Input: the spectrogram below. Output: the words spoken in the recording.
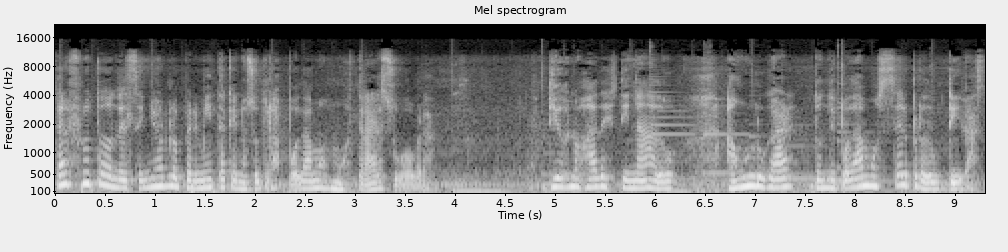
dar fruto donde el Señor lo permita que nosotras podamos mostrar su obra. Dios nos ha destinado a un lugar donde podamos ser productivas.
